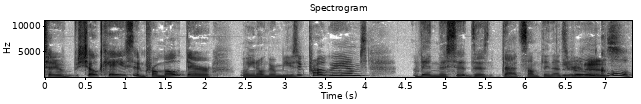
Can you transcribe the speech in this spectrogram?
to showcase and promote their, you know, their music programs, then this, is- this that's something that's There really cool.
